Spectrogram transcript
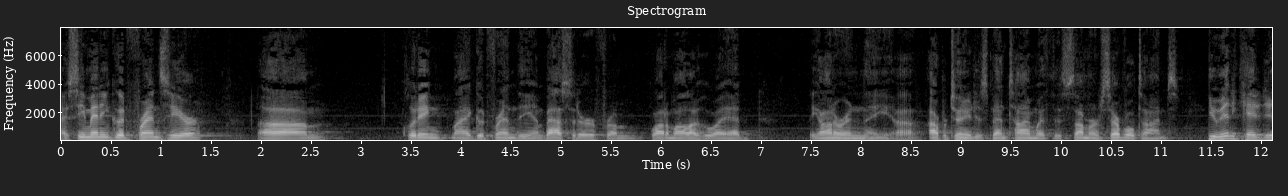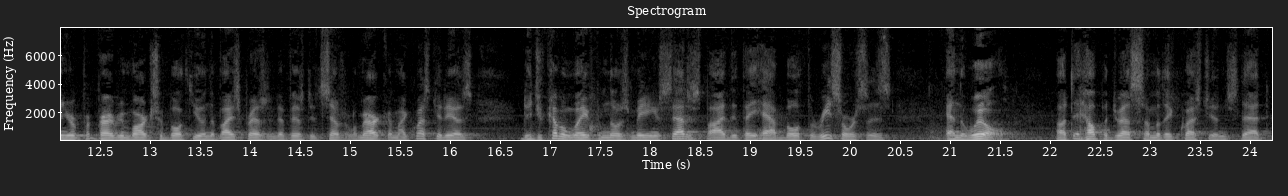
I see many good friends here, um, including my good friend, the ambassador from Guatemala, who I had the honor and the uh, opportunity to spend time with this summer several times. You indicated in your prepared remarks that both you and the Vice President have visited Central America. My question is Did you come away from those meetings satisfied that they have both the resources and the will uh, to help address some of the questions that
